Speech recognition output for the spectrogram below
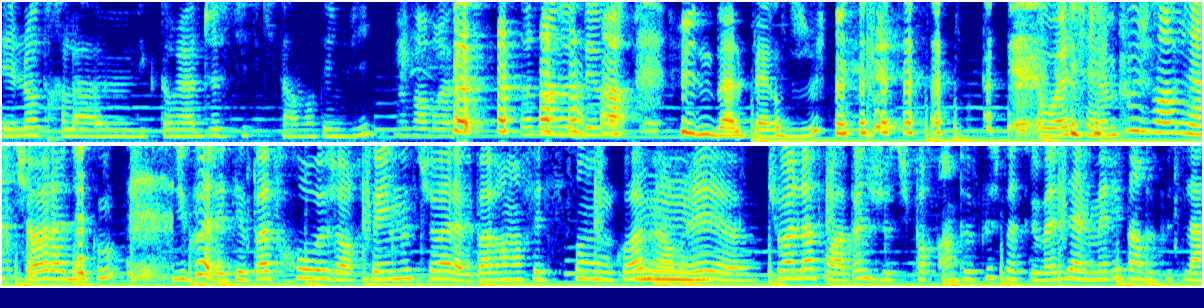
et l'autre, là, euh, Victoria Justice, qui s'est inventé une vie. Enfin, bref, ça, c'est un autre débat. Une balle perdue. Ouais, je sais même plus où je veux en venir, tu vois, là, du coup. Du coup, elle était pas trop, genre, famous, tu vois, elle avait pas vraiment fait de son ou quoi, mais en Mm. vrai, euh, tu vois, là, pour la peine, je supporte un peu plus parce que, vas-y, elle mérite un peu plus la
